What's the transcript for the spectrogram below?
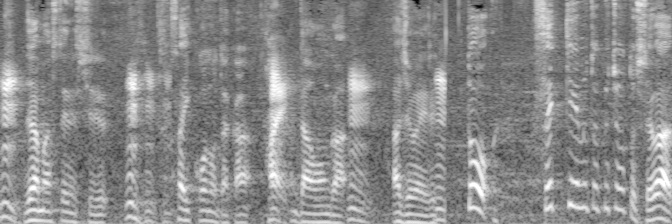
うん。ジャーマンステンシール。うんうん最高の打感、はい。暖音がうん。味わえる、と設計の特徴としては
